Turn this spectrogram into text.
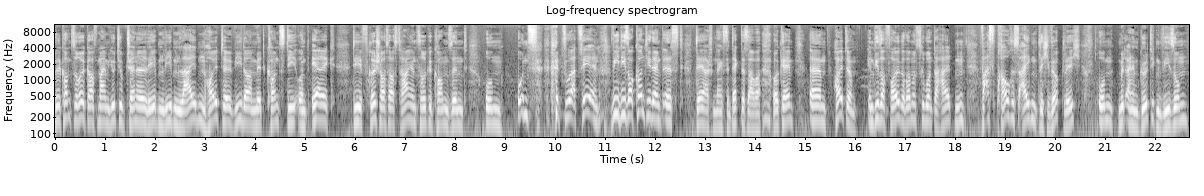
Willkommen zurück auf meinem YouTube-Channel Leben, Lieben, Leiden. Heute wieder mit Konsti und Erik, die frisch aus Australien zurückgekommen sind, um uns zu erzählen, wie dieser Kontinent ist, der ja schon längst entdeckt ist, aber okay. Ähm, heute in dieser Folge wollen wir uns darüber unterhalten, was braucht es eigentlich wirklich, um mit einem gültigen Visum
